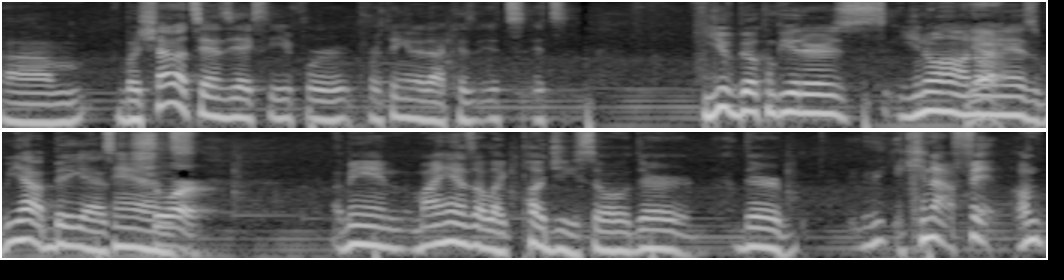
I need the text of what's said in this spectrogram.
Um, but shout out to NZXT for, for thinking of that because it's it's you've built computers. You know how annoying Yeah. it is. We have big ass hands. Sure. I mean, my hands are like pudgy, so they're they're it cannot fit on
